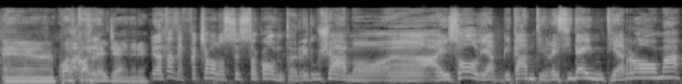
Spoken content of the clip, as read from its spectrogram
eh, qualcosa del genere. In realtà se facciamo lo stesso conto e riduciamo eh, ai soli abitanti residenti a Roma,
